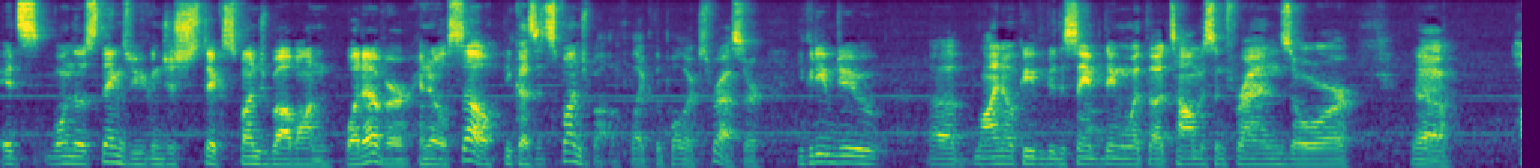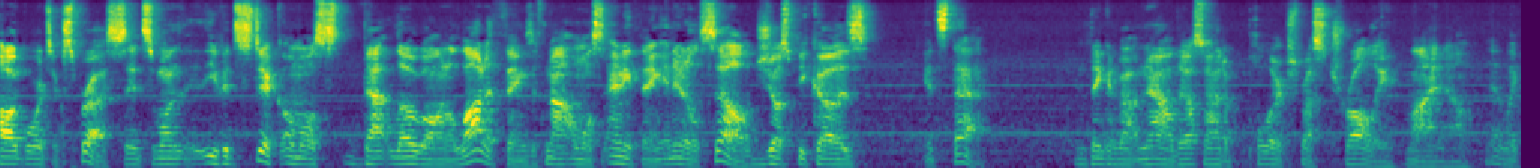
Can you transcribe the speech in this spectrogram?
It's one of those things where you can just stick SpongeBob on whatever and it'll sell because it's SpongeBob, like the Polar Express. Or you could even do, uh, Lionel could even do the same thing with uh, Thomas and Friends or uh, Hogwarts Express. It's one you could stick almost that logo on a lot of things, if not almost anything, and it'll sell just because it's that. I'm thinking about now, they also had a Polar Express trolley line now. Yeah, like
